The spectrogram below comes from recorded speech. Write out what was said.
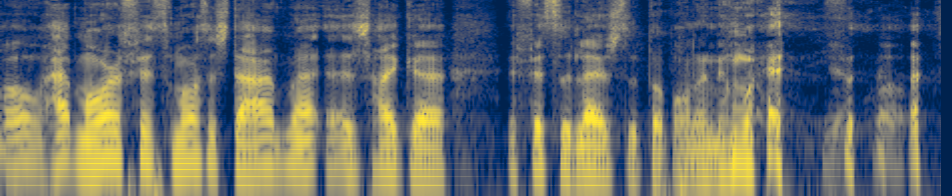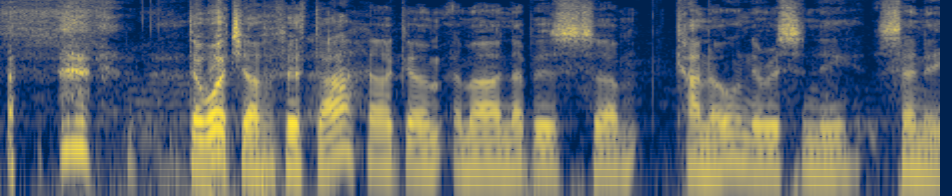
Wel, heb mor y ffydd mor y stab ys hag y ffydd y les dy bobl yn unwaith. Yeah, well. Da watcha fy ffydd da, ag um, yma nebys um, cano, nirys yn ni senu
